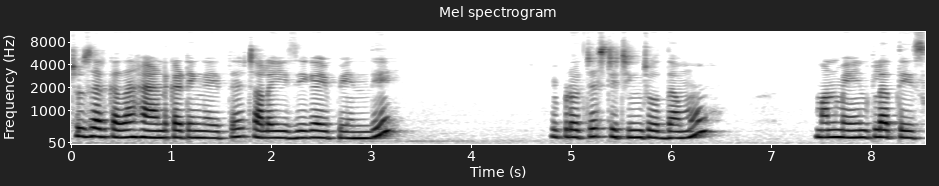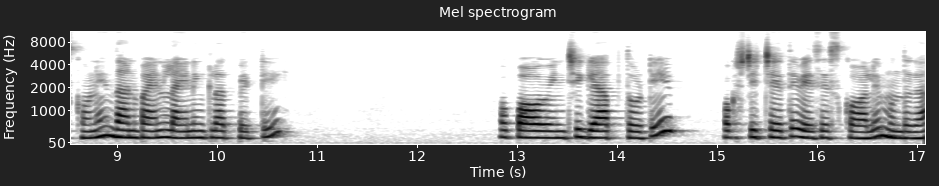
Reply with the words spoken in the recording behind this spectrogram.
చూసారు కదా హ్యాండ్ కటింగ్ అయితే చాలా ఈజీగా అయిపోయింది. ఇప్పుడు వచ్చే స్టిచ్చింగ్ చూద్దాము. మనం మెయిన్ క్లాత్ తీసుకొని దానిపైన లైనింగ్ క్లాత్ పెట్టి ఒక పావు ఇంచి గ్యాప్ తోటి ఒక స్టిచ్ అయితే వేసేసుకోవాలి ముందుగా.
